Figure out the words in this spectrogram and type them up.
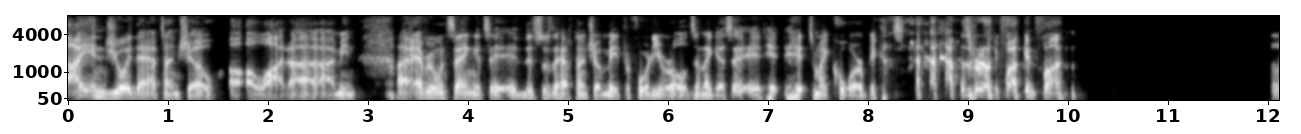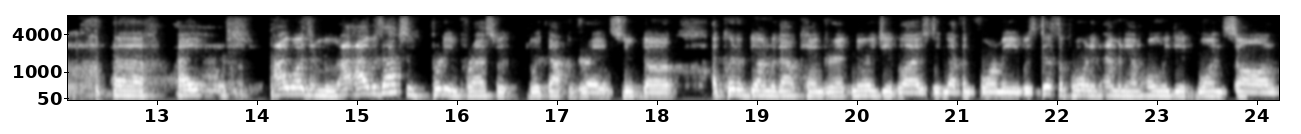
I enjoyed the halftime show a, a lot. Uh, I mean, uh, everyone's saying it's a, it, this was a halftime show made for forty year olds, and I guess it, it hit, hit to my core because it was really fucking fun. Uh, I I wasn't moved. I, I, was actually pretty impressed with with Dr. Dre and Snoop Dogg. I could have done without Kendrick. Mary J. Blige did nothing for me. Was disappointed Eminem only did one song.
